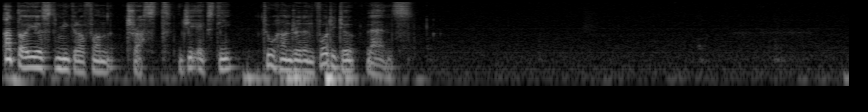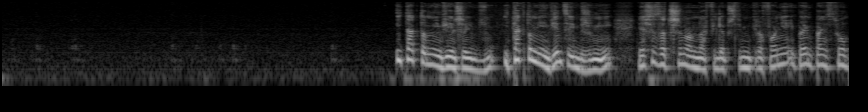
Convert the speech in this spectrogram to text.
A to jest mikrofon Trust GXT 242 Lens. I tak, to mniej więcej brzmi, I tak to mniej więcej brzmi. Ja się zatrzymam na chwilę przy tym mikrofonie i powiem Państwu,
